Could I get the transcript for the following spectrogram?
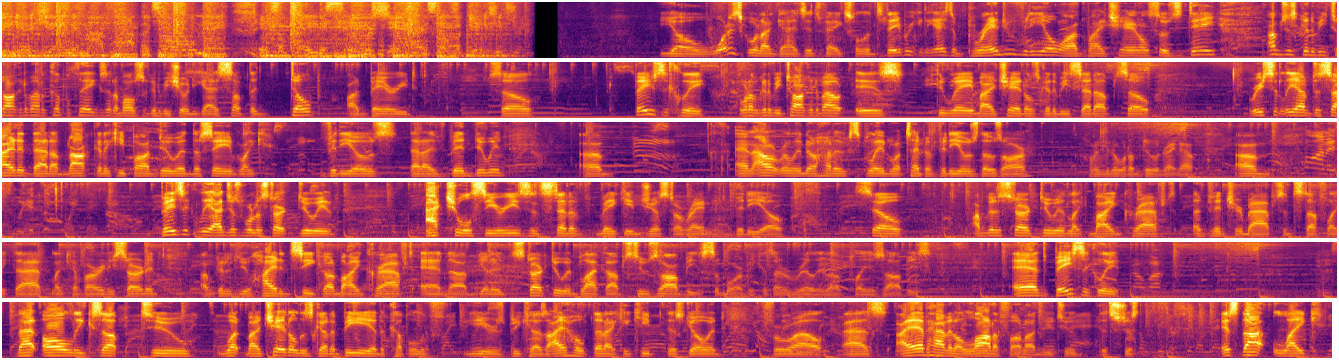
be a king and my papa told me. It's okay to sit where shit hurts, don't forget your Yo, what is going on guys, it's Venxl, and today bringing you guys a brand new video on my channel, so today, I'm just going to be talking about a couple things, and I'm also going to be showing you guys something dope on Buried. So, basically, what I'm going to be talking about is the way my channel is going to be set up, so, recently I've decided that I'm not going to keep on doing the same, like, videos that I've been doing, um, and I don't really know how to explain what type of videos those are. I don't even know what I'm doing right now. Um, basically, I just want to start doing actual series instead of making just a random video. So, I'm gonna start doing like Minecraft adventure maps and stuff like that, like I've already started. I'm gonna do hide and seek on Minecraft, and I'm gonna start doing Black Ops 2 Zombies some more because I really love playing zombies. And basically, that all leaks up to what my channel is going to be in a couple of years because I hope that I can keep this going for a while as I am having a lot of fun on YouTube. It's just, it's not like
